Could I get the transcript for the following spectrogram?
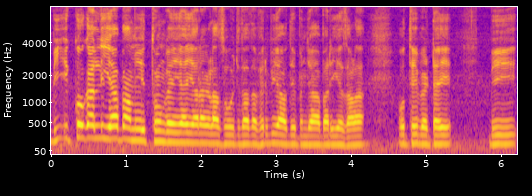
ਵੀ ਇੱਕੋ ਗੱਲ ਹੀ ਆ, ਭਾਵੇਂ ਇੱਥੋਂ ਗਏ ਆ ਯਾਰ, ਅਗਲਾ ਸੋਚਦਾ ਤਾਂ ਫਿਰ ਵੀ ਆਪਦੇ ਪੰਜਾਬ ਬਾਰੇ ਆ ਸਾਲਾ ਉੱਥੇ ਬੈਠੇ ਵੀ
